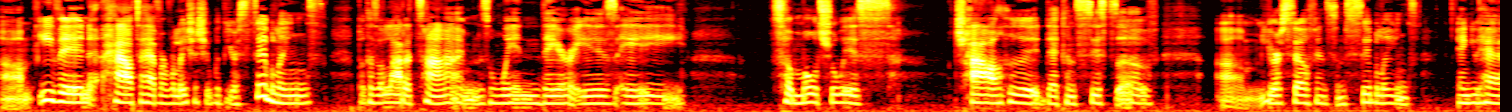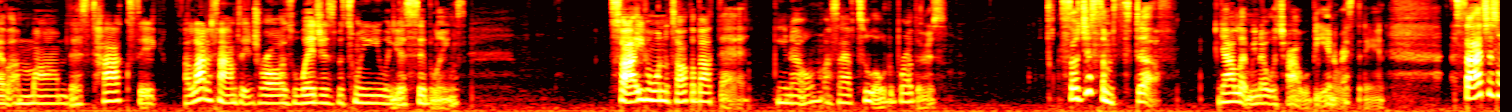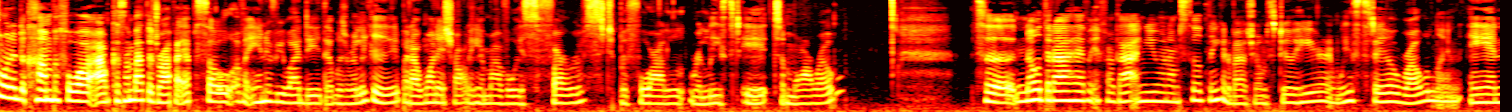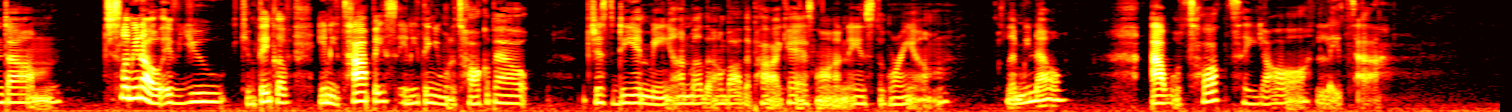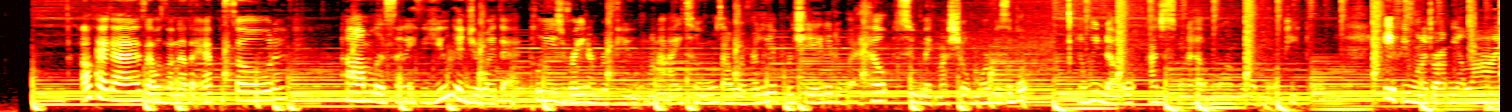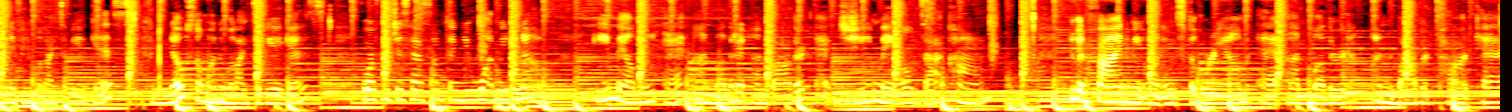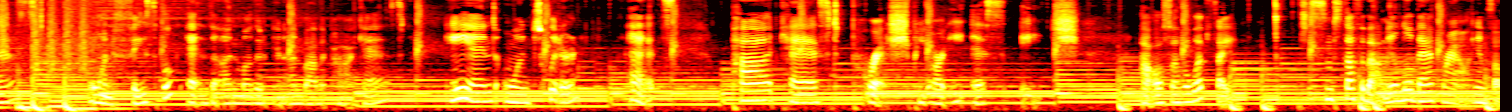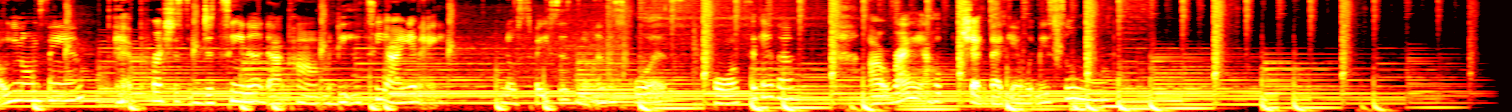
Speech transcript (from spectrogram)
um, even how to have a relationship with your siblings. Because a lot of times when there is a tumultuous childhood that consists of um, yourself and some siblings, and you have a mom that's toxic, a lot of times it draws wedges between you and your siblings. So I even want to talk about that. You know, I have two older brothers. So just some stuff. Y'all let me know what y'all would be interested in. So I just wanted to come before because I'm about to drop an episode of an interview I did that was really good, but I wanted y'all to hear my voice first before I released it tomorrow. To know that I haven't forgotten you and I'm still thinking about you. I'm still here and we're still rolling. And um, just let me know if you can think of any topics, anything you want to talk about, just DM me Unmothered Unbothered Podcast on Instagram. Let me know. I will talk to y'all later. Okay, guys, that was another episode. Um, listen, if you enjoyed that, please rate and review on iTunes. I would really appreciate it. It would help to make my show more visible. And we know I just want to help more and more and more people. If you want to drop me a line, if you would like to be a guest, if you know someone who would like to be a guest, or if you just have something you want me to know, email me at unmotheredandunbothered at gmail.com. You can find me on Instagram at Unmothered Unbothered Podcast, on Facebook at the Unmothered and Unbothered Podcast, and on Twitter at Podcast Presh, P R E S H. I also have a website, just some stuff about me, a little background info, you know what I'm saying? At preciousdetina.com, D E T I N A. No spaces, no underscores, all together. All right, I hope you check back in with me soon.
